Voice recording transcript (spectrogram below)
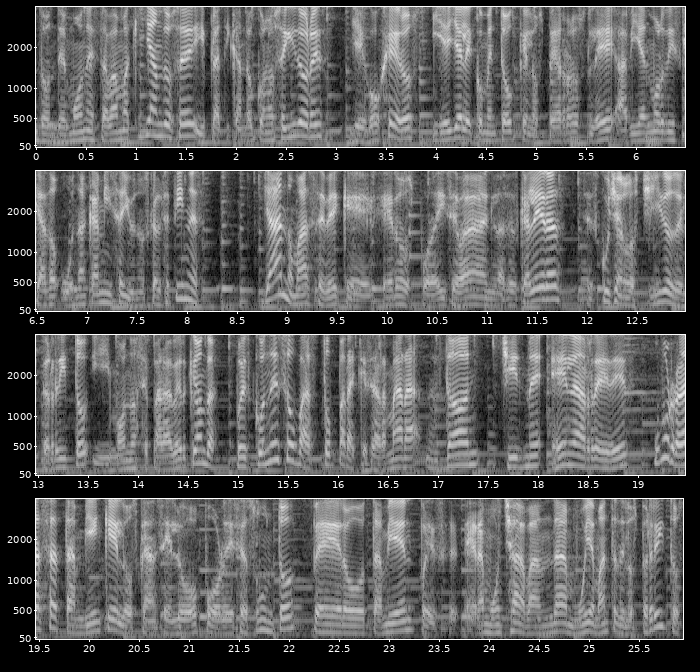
donde Mona estaba maquillándose y platicando con los seguidores. Llegó Jeros y ella le comentó que los perros le habían mordisqueado una camisa y unos calcetines. Ya nomás se ve que Jeros por ahí se va en las escaleras, se escuchan los chillidos del perrito y Mona se para a ver qué onda. Pues con eso bastó para que se armara Don Chisme en las redes. Hubo raza también que los canceló por ese asunto, pero también pues era mucha banda muy amante de los perritos.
